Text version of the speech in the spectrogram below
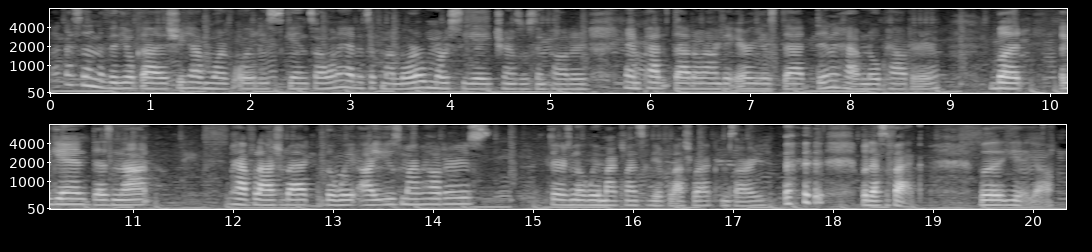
Like I said in the video, guys, she had more of oily skin, so I went ahead and took my Laura Mercier translucent powder and patted that around the areas that didn't have no powder. But again, does not have flashback the way I use my powders, there's no way my clients can get flashback. I'm sorry. but that's a fact. But yeah, y'all.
